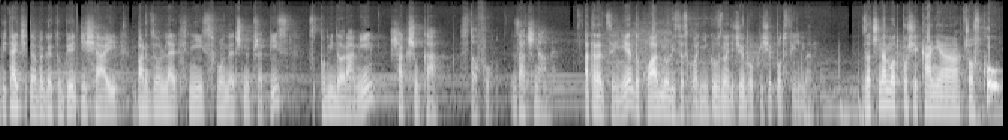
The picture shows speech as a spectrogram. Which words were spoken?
Witajcie na Wegetubie. Dzisiaj bardzo letni, słoneczny przepis z pomidorami szakszuka z tofu. Zaczynamy. A tradycyjnie dokładną listę składników znajdziecie w opisie pod filmem. Zaczynamy od posiekania czosnku.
